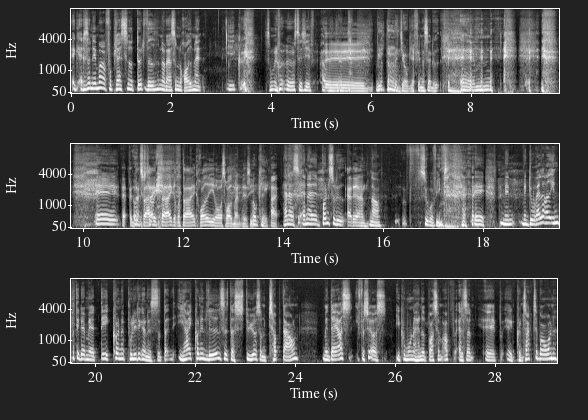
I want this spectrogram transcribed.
Er det så nemmere at få plads til noget dødt ved, når der er sådan en rådmand i, som øverste chef? Okay, det er Øh, vildt dårlig joke, jeg finder selv ud. øhm, øh, der, der, er ikke, der, er ikke, der er ikke råd i vores rådmand, vil jeg sige. Okay, Nej. han er, han er bundsolid. Ja, det er han. Nå, super fint. øh, men, men du er allerede inde på det der med, at det ikke kun er politikerne, så der, I har ikke kun en ledelse, der styrer sådan top-down, men der er også, I forsøger også i kommunen at have noget bottom-up, altså øh, øh, kontakt til borgerne.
